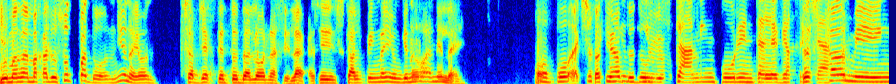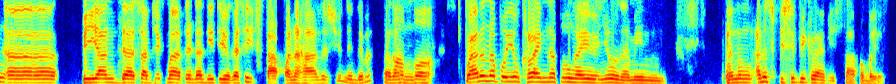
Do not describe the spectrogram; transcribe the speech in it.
Yung mga makalusot pa doon, yun na yun. Subjected to the law na sila kasi scalping na yung ginawa nila eh. Opo, at saka But you have to yung, do yung your- scamming po rin talaga. The kailangan. scamming uh, beyond the subject matter na dito yun kasi stapa na halos yun, eh, di ba? Parang Opo. Paano na po yung crime na po ngayon yun? I mean, anong anong specific crime? Estafa ba yun?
